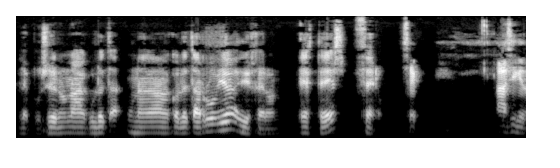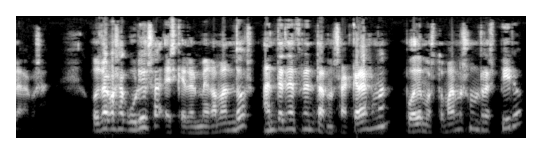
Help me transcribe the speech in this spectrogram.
le pusieron una coleta, una coleta rubia y dijeron este es cero Así queda la cosa. Otra cosa curiosa es que en el Mega Man 2, antes de enfrentarnos a Crashman, podemos tomarnos un respiro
